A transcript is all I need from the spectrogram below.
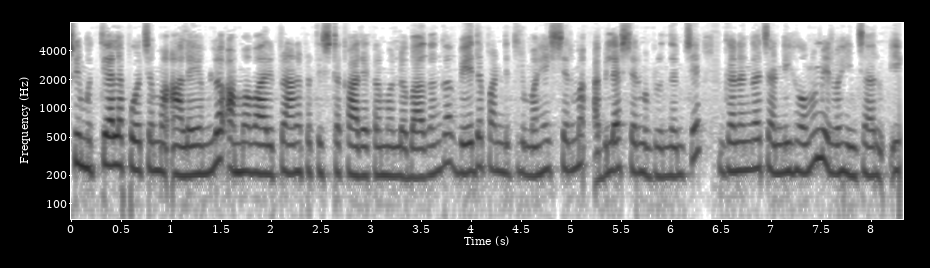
శ్రీ ముత్యాల పోచమ్మ ఆలయంలో అమ్మవారి ప్రాణప్రతిష్ఠ కార్యక్రమంలో భాగంగా వేద పండితులు మహేష్ శర్మ అభిలాష్ శర్మ బృందంచే ఘనంగా చండీ హోమం నిర్వహించారు ఈ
